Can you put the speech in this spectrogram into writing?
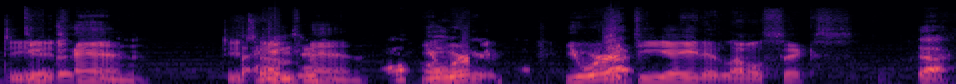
D8, D10. D10. D10. Oh, You were here, you were That- a D8 at level six. Duck.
